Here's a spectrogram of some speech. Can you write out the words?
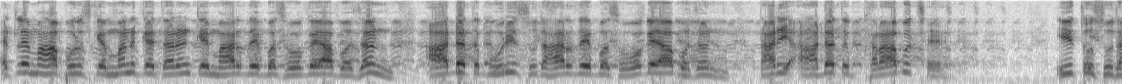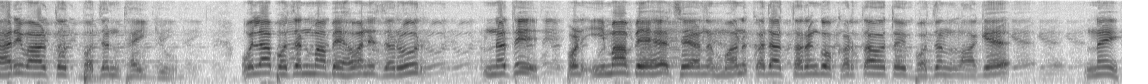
એટલે મહાપુરુષ કે મન કે તરંગ કે માર દે બસ હો ગયા ભજન. આદત બુરી સુધાર દે બસ હો ગયા ભજન. તારી આદત ખરાબ છે. એ તું સુધારી વાળ તો ભજન થઈ ગયું. ઓલા ભજનમાં બેહવાની જરૂર નથી, પણ ઈમાં બેહે છે અને મન કદાચ તરંગો કરતા હોય તો એ ભજન લાગે નહીં,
